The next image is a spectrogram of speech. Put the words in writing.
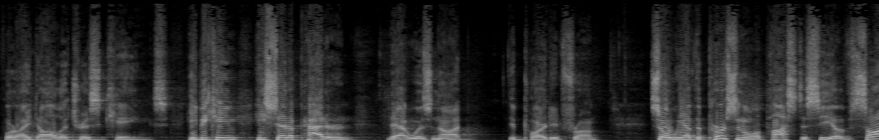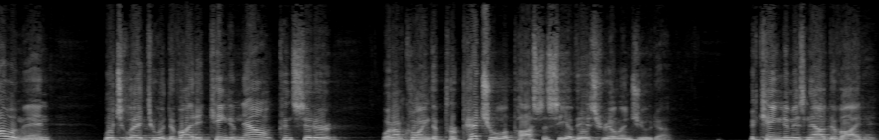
for idolatrous kings. He became, he set a pattern that was not departed from. So we have the personal apostasy of Solomon, which led to a divided kingdom. Now consider what I'm calling the perpetual apostasy of Israel and Judah. The kingdom is now divided.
